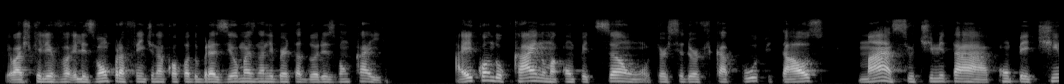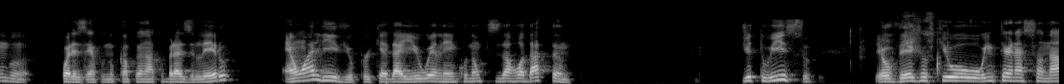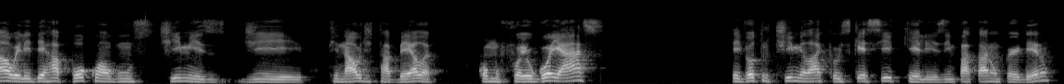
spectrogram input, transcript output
Eu acho que ele, eles vão para frente na Copa do Brasil, mas na Libertadores vão cair. Aí quando cai numa competição, o torcedor fica puto e tal, mas se o time está competindo, por exemplo, no Campeonato Brasileiro, é um alívio, porque daí o elenco não precisa rodar tanto. Dito isso, eu vejo que o Internacional ele derrapou com alguns times de final de tabela, como foi o Goiás, Teve outro time lá que eu esqueci que eles empataram, perderam.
